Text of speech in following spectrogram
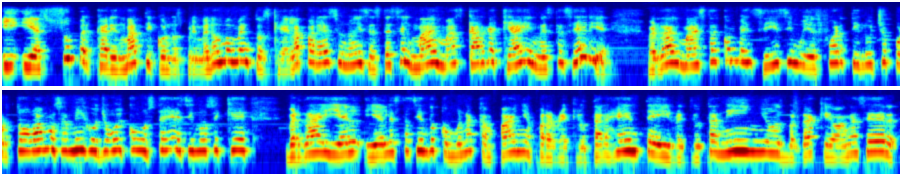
Y, es súper carismático en los primeros momentos que él aparece, uno dice, este es el mae más carga que hay en esta serie, ¿verdad? El mae está convencidísimo y es fuerte y lucha por todo, vamos amigos, yo voy con ustedes y no sé qué, ¿verdad? Y él, y él está haciendo como una campaña para reclutar gente y recluta niños, ¿verdad? Que van a ser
